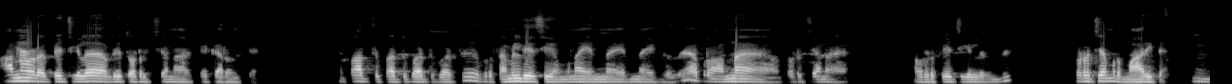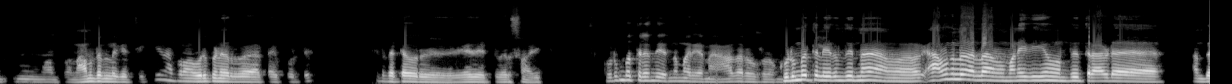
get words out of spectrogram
அண்ணனோட பேச்சுக்களை அப்படியே தொடர்ச்சியாக நான் கேட்க ஆரம்பித்தேன் பார்த்து பார்த்து பார்த்து பார்த்து அப்புறம் தமிழ் தேசியம்னா என்ன என்னங்கிறது அப்புறம் அண்ணன் தொடர்ச்சியான அவரோட பேச்சுகள்ல இருந்து தொடர்ச்சியாக அப்புறம் மாறிட்டேன். அப்புறம் நாம் தமிழர் கட்சிக்கு அப்புறம் உறுப்பினர் அட்டை போட்டு கிட்டத்தட்ட ஒரு ஏழு எட்டு வருஷம் ஆயிடுச்சு. குடும்பத்துல இருந்து எந்த மாதிரியான ஆதரவுகள் உங்களுக்கு? குடும்பத்தில் இருந்துன்னா அஹ், அவங்களும் எல்லாம் மனைவியும் வந்து திராவிட அந்த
